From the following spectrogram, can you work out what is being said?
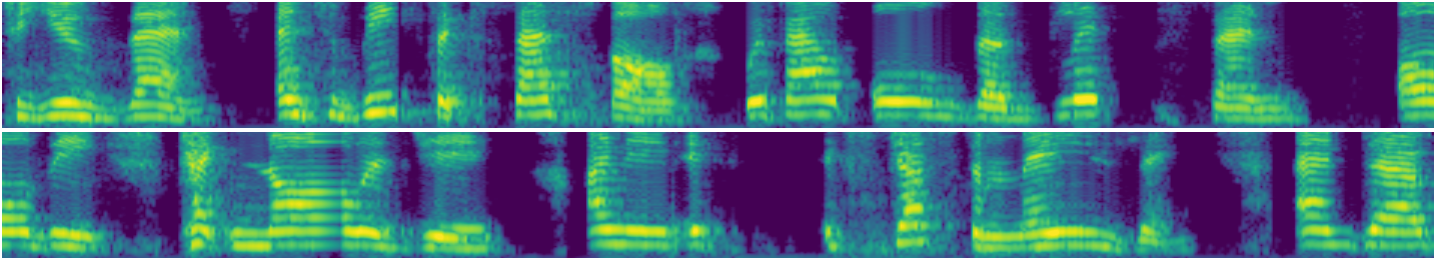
to you then and to be successful without all the glitz and all the technology i mean it's it's just amazing and uh,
